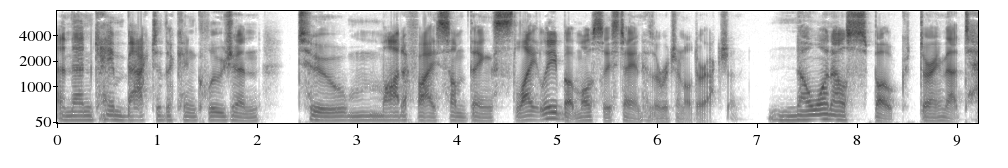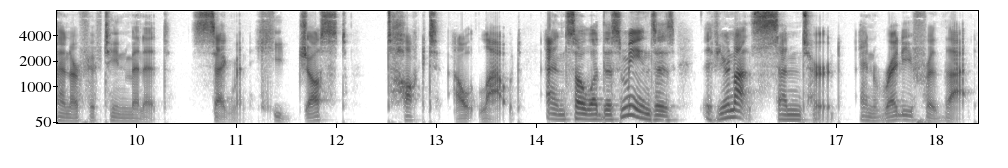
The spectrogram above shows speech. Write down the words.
and then came back to the conclusion to modify something slightly but mostly stay in his original direction. No one else spoke during that 10 or 15 minute segment. He just talked out loud. And so what this means is if you're not centered and ready for that,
